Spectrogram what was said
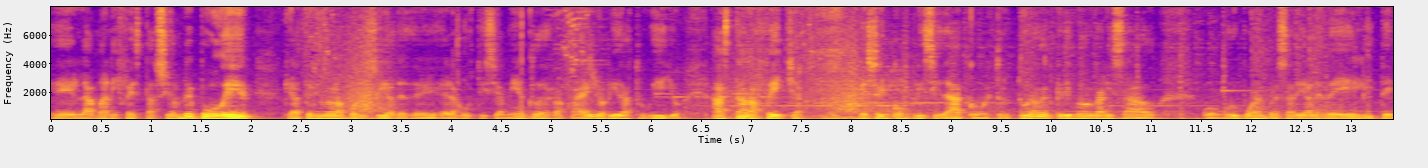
eh, la manifestación de poder que ha tenido la policía desde el ajusticiamiento de Rafael Leonidas Trujillo hasta la fecha es en complicidad con estructura del crimen organizado, con grupos empresariales de élite,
